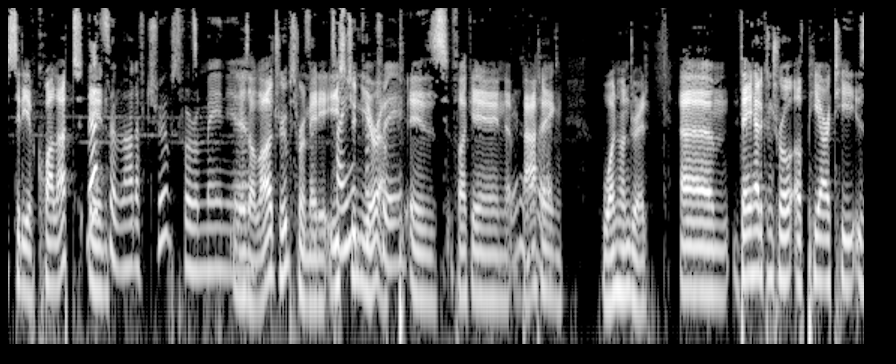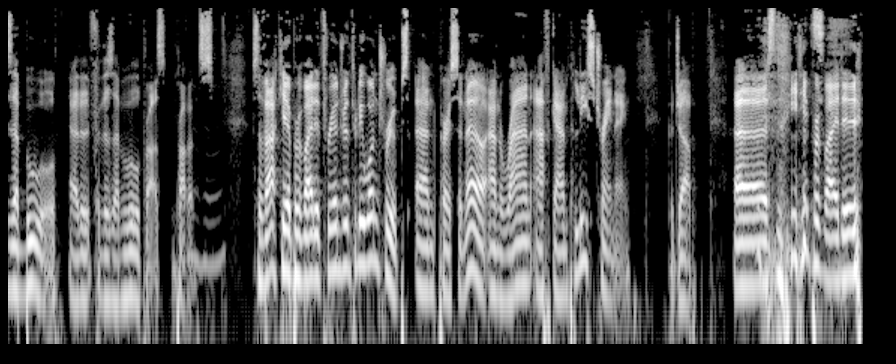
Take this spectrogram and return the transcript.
city of Qalat. That's in, a lot of troops for Romania. There's a lot of troops for Romania. Eastern Europe is fucking batting 100. Um, they had control of PRT Zabul uh, for the Zabul province. Mm-hmm. Slovakia provided 331 troops and personnel and ran Afghan police training. Good job. Uh, Slovenia provided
